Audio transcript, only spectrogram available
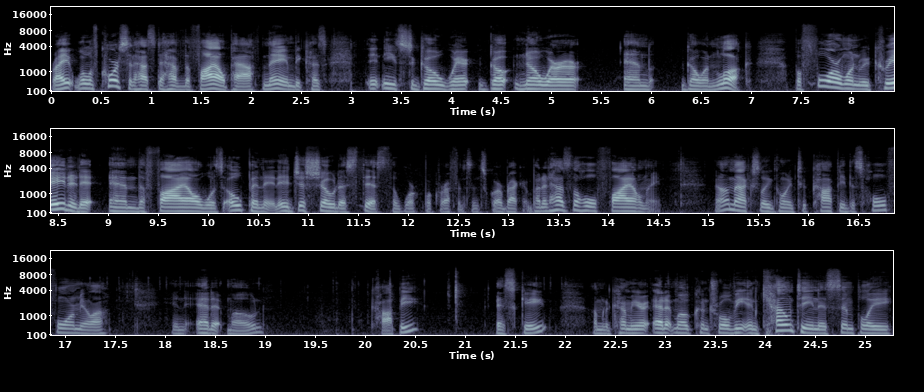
right? Well, of course it has to have the file path name because it needs to go where go nowhere and go and look. Before, when we created it and the file was open, it, it just showed us this, the workbook reference in square bracket. But it has the whole file name. Now I'm actually going to copy this whole formula in edit mode. Copy, escape. I'm going to come here, edit mode, control V. And counting is simply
